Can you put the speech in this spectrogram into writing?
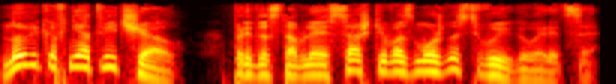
Новиков не отвечал, предоставляя Сашке возможность выговориться.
